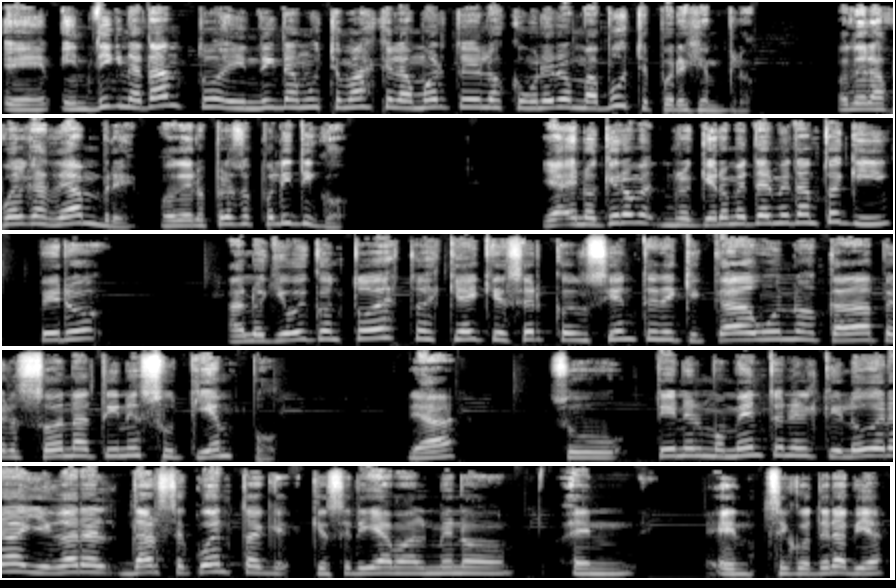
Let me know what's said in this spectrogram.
eh, indigna tanto e indigna mucho más que la muerte de los comuneros mapuches, por ejemplo, o de las huelgas de hambre, o de los presos políticos. Ya, no quiero, no quiero meterme tanto aquí, pero a lo que voy con todo esto es que hay que ser consciente de que cada uno, cada persona tiene su tiempo, ¿ya? Tiene el momento en el que logra llegar a darse cuenta, que, que se le llama al menos en, en psicoterapia,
